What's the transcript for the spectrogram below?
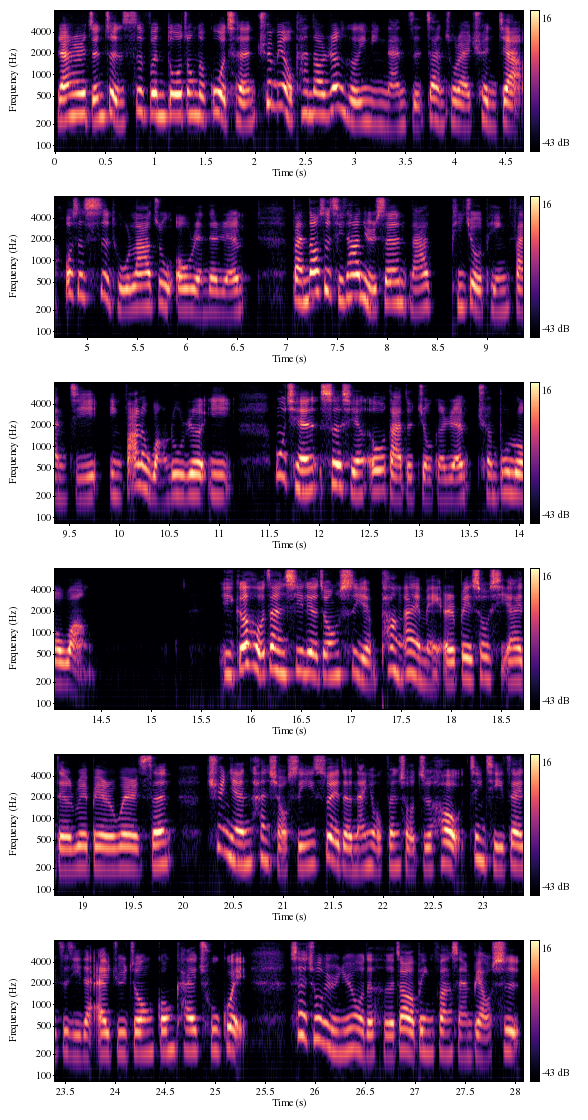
然而，整整四分多钟的过程，却没有看到任何一名男子站出来劝架，或是试图拉住殴人的人，反倒是其他女生拿啤酒瓶反击，引发了网络热议。目前涉嫌殴打的九个人全部落网。以《歌喉战》系列中饰演胖爱美而备受喜爱的瑞贝尔·威尔森，去年和小十一岁的男友分手之后，近期在自己的 IG 中公开出柜，晒出与女友的合照，并放闪表示：“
